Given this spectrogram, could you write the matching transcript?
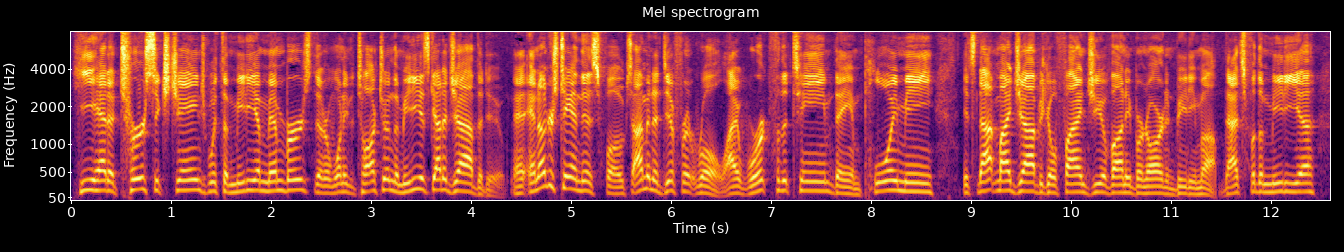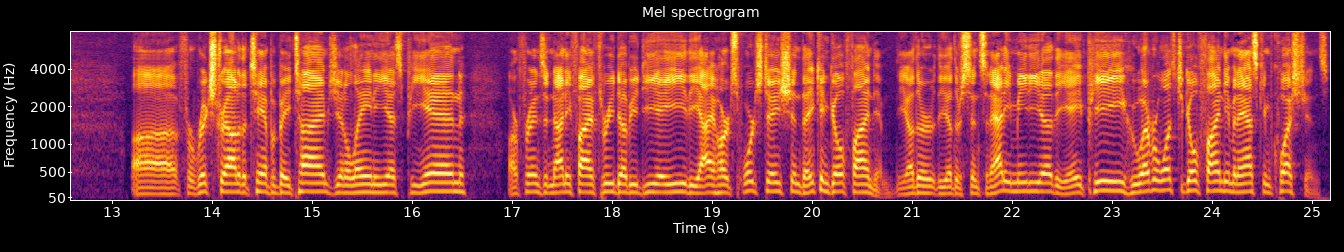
he had a terse exchange with the media members that are wanting to talk to him. The media's got a job to do. And, and, understand this, folks. I'm in a different role. I work for the team, they employ me. It's not my job to go find Giovani Bernard and beat him up. That's for the media uh, for Rick Stroud of the Tampa Bay Times, Jenna Laine, ESPN, our friends at 95.3 WDAE, the iHeart Sports Station, they can go find him. The other, the other Cincinnati media, the AP, whoever wants to go find him and ask him questions.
